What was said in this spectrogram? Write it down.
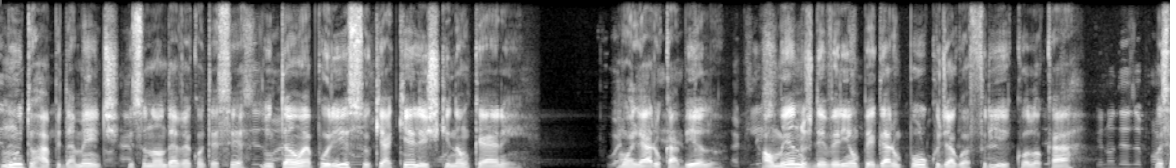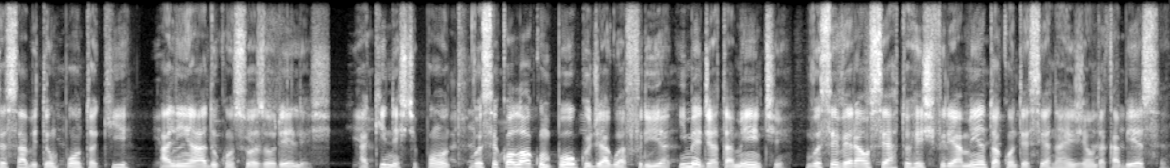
muito rapidamente. Isso não deve acontecer. Então, é por isso que aqueles que não querem molhar o cabelo, ao menos deveriam pegar um pouco de água fria e colocar você sabe, tem um ponto aqui, alinhado com suas orelhas. Aqui neste ponto, você coloca um pouco de água fria, imediatamente você verá um certo resfriamento acontecer na região da cabeça.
